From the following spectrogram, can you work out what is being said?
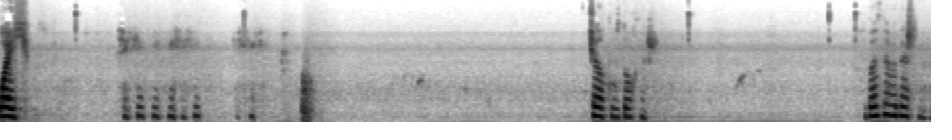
Ой. Чел, ти здохнеш. Куди ти ведеш нас?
